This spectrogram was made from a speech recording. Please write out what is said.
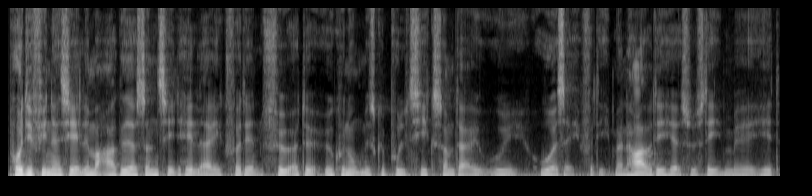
på de finansielle markeder, sådan set heller ikke for den førte økonomiske politik, som der er i USA. Fordi man har jo det her system med et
